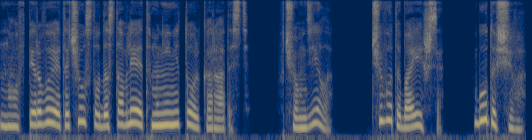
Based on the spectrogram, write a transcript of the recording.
Но впервые это чувство доставляет мне не только радость. В чем дело? Чего ты боишься? Будущего?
